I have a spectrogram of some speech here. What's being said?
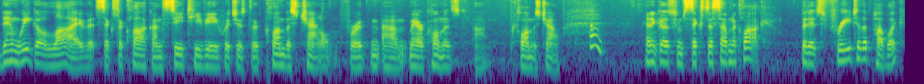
Then we go live at six o'clock on CTV, which is the Columbus channel for um, Mayor Coleman's uh, Columbus channel, and it goes from six to seven o'clock. But it's free to the public.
